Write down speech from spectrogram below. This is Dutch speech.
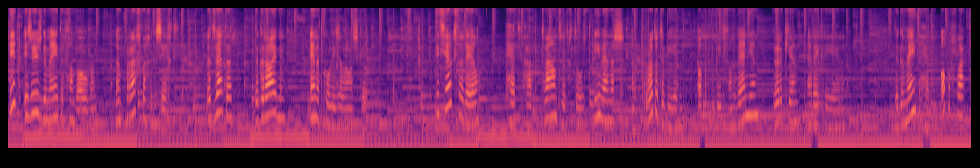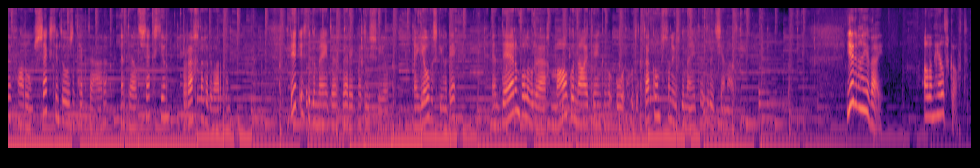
Dit is uw gemeente van boven. Een prachtig gezicht. Het wetter, de graaiden en het coulissenlandschap. Dit Sjerkstradeel het haar 32.000 inwoners een protte te bieden op het gebied van wenjen, werken en recreëren. De gemeente heeft een oppervlakte van ruim 16.000 hectare en telt 16 prachtige dorpen. Dit is de gemeente waar ik met u speel. En jou waarschijnlijk ook. En daarom willen we graag Malko nadenken over hoe de toekomst van uw gemeente eruit ziet. Hier zijn wij. Al een heel skoft.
